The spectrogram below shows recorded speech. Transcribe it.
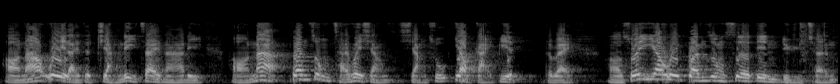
好，然后未来的奖励在哪里，好，那观众才会想想出要改变，对不对？好，所以要为观众设定旅程，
